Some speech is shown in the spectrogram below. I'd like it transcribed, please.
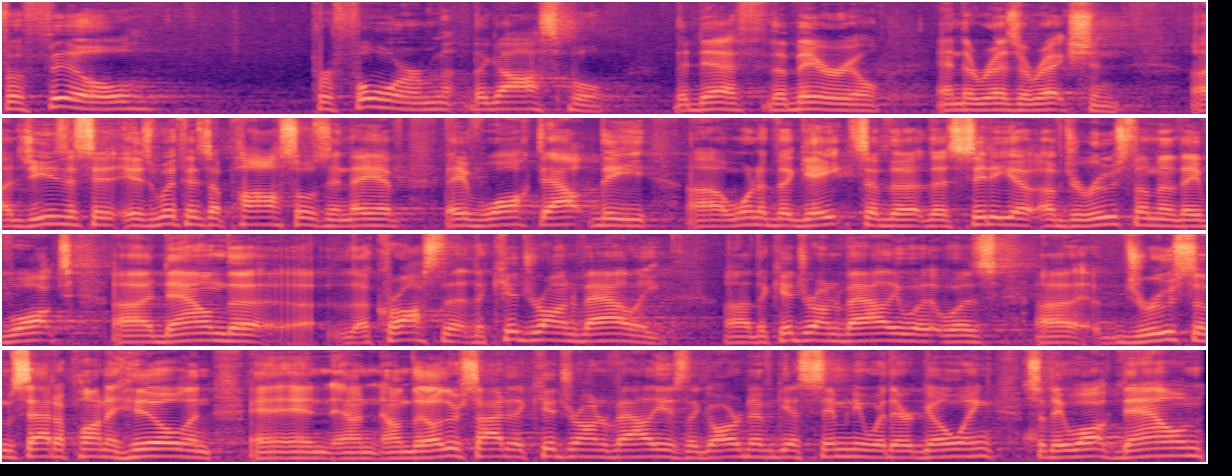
fulfill perform the gospel, the death, the burial, and the resurrection. Uh, Jesus is with his apostles, and they have they've walked out the uh, one of the gates of the, the city of, of Jerusalem, and they've walked uh, down the uh, across the, the Kidron Valley. Uh, the Kidron Valley was, was uh, Jerusalem sat upon a hill, and, and, and, on the other side of the Kidron Valley is the Garden of Gethsemane where they're going. So they walk down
